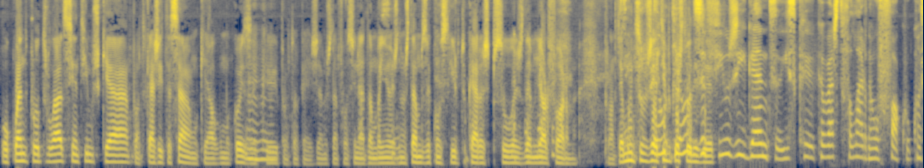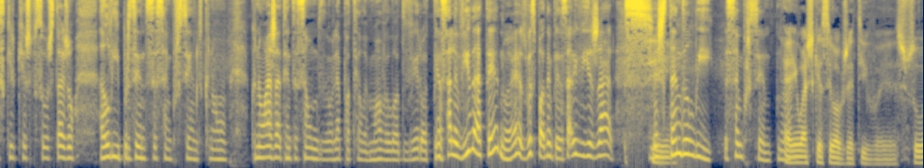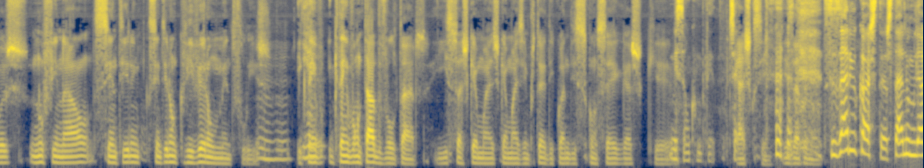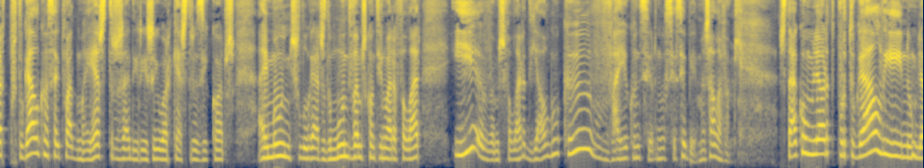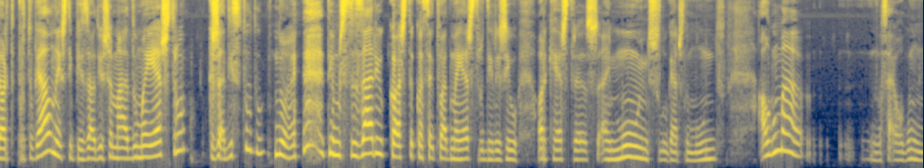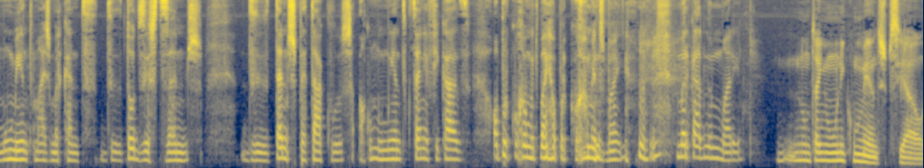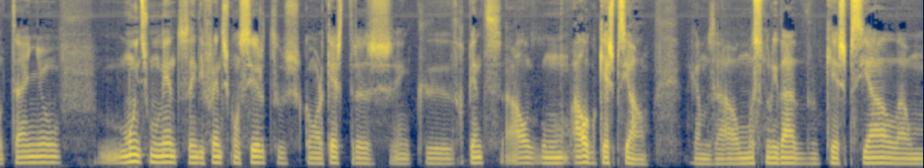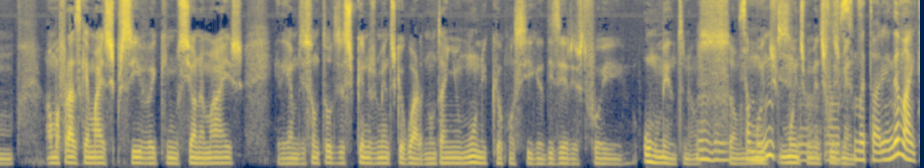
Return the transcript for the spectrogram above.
ou quando, por outro lado, sentimos que há, pronto, que há agitação, que há alguma coisa Uhum. que, pronto, ok, já não está a funcionar tão bem hoje, não estamos a conseguir tocar as pessoas da melhor forma. Pronto, é muito subjetivo é um, que eu é estou um a dizer. desafio gigante, isso que acabaste de falar, não é? o foco, conseguir que as pessoas estejam ali presentes a 100%, que não, que não haja a tentação de olhar para o telemóvel ou de ver, ou de pensar na vida até, não é? Às vezes podem pensar e viajar, Sim. mas estando ali a 100%, não é? É, eu acho que esse é o objetivo, é as pessoas no final sentirem, sentiram que viveram um momento feliz e, que E têm, e que têm vontade de voltar. E isso acho que é mais, que é mais importante. E quando isso se consegue, acho que é. Missão cumprida. Check. Acho que sim, exatamente. Cesário Costa está no melhor de Portugal, conceituado maestro, já dirigiu orquestras e coros em muitos lugares do mundo. Vamos continuar a falar e vamos falar de algo que vai acontecer no CCB, mas já lá vamos. Está com o melhor de Portugal e no melhor de Portugal, neste episódio chamado Maestro, que já disse tudo, não é? Temos Cesário Costa, conceituado maestro, dirigiu orquestras em muitos lugares do mundo. Alguma não sei, algum momento mais marcante de todos estes anos, de tantos espetáculos, algum momento que tenha ficado, ou porque correu muito bem, ou porque correu menos bem, marcado na memória? Não tenho um único momento especial, tenho muitos momentos em diferentes concertos com orquestras em que de repente há algo, algo que é especial. Digamos, há uma sonoridade que é especial, há, um, há uma frase que é mais expressiva e que emociona mais. E digamos, e são todos esses pequenos momentos que eu guardo. Não tenho um único que eu consiga dizer este foi um momento, não. São, Uhum. São muitos, muitos, muitos é momentos, é felizmente. somatório, ainda bem.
